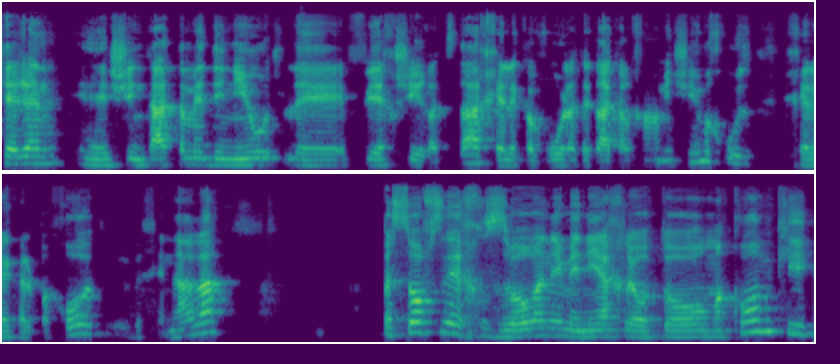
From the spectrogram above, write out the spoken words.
קרן אה, שינתה את המדיניות לפי איך שהיא רצתה, חלק עברו לתת רק על 50 אחוז, חלק על פחות וכן הלאה. בסוף זה יחזור, אני מניח, לאותו מקום, כי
